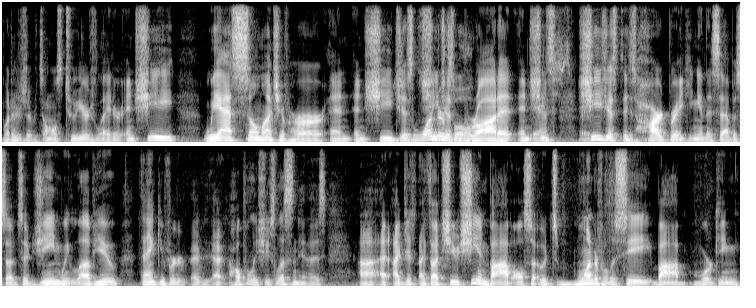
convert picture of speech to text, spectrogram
what is it? It's almost two years later, and she we asked so much of her, and and she just she just brought it, and she's she's she just is heartbreaking in this episode. So Jean, we love you. Thank you for. Uh, uh, hopefully, she's listening to this. Uh, I, I just I thought she she and Bob also. It's wonderful to see Bob working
